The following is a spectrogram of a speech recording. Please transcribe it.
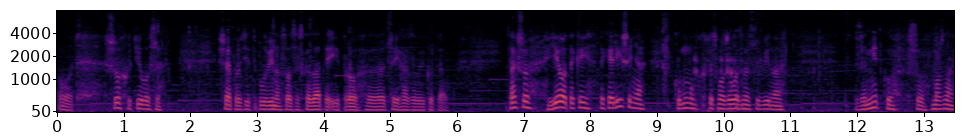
От. Що хотілося ще про ці теплові насоси сказати і про е, цей газовий котел. Так що є отаке таке рішення, кому хтось може возьме собі на замітку, що можна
